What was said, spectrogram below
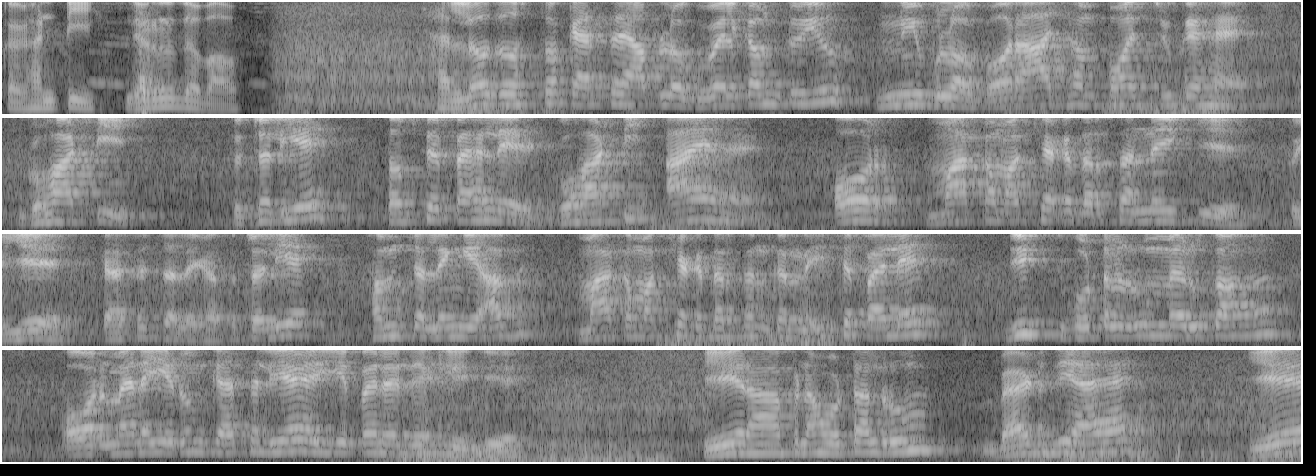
का घंटी ज़रूर दबाओ। हेलो दोस्तों, कैसे हैं आप लोग? Welcome to you new blog और आज हम पहुँच चुके हैं गुवाहाटी। तो चलिए, सबसे पहले गुवाहाटी आए हैं और माँ कामाख्या के दर्शन नहीं किए। तो ये कैसे चलेगा? तो चलिए, हम चलेंगे अब माँ कामाख्या के दर्शन करने। इससे पहले जिस होटल रूम में रुका हूँ और मैंने ये रूम कैसे लिया है, ये पहले देख लीजिए। ये रहा अपना होटल रूम बेड दिया है, ये,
